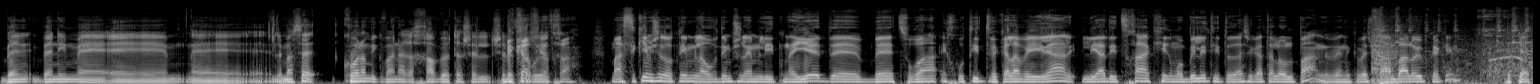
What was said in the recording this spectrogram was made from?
בין, בין אם אה, אה, אה, למעשה כל המגוון הרחב ביותר של אפשרויות. בכף ידך. מעסיקים שנותנים לעובדים שלהם להתנייד uh, בצורה איכותית וקלה ויעילה. ליד יצחק, קיר מוביליטי, תודה שהגעת לאולפן, ונקווה שפעם הבאה לא יהיו פקקים. בכיף.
